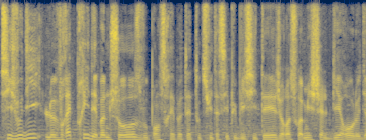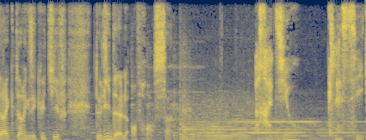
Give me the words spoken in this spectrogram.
Si je vous dis le vrai prix des bonnes choses, vous penserez peut-être tout de suite à ces publicités. Je reçois Michel Biérot, le directeur exécutif de Lidl en France. Radio. Classique.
